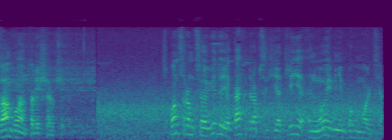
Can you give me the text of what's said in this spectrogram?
З вами був Анатолій Шевчик. Спонсором цього відео є кафедра психіатрії НМУ імені Богомольця.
